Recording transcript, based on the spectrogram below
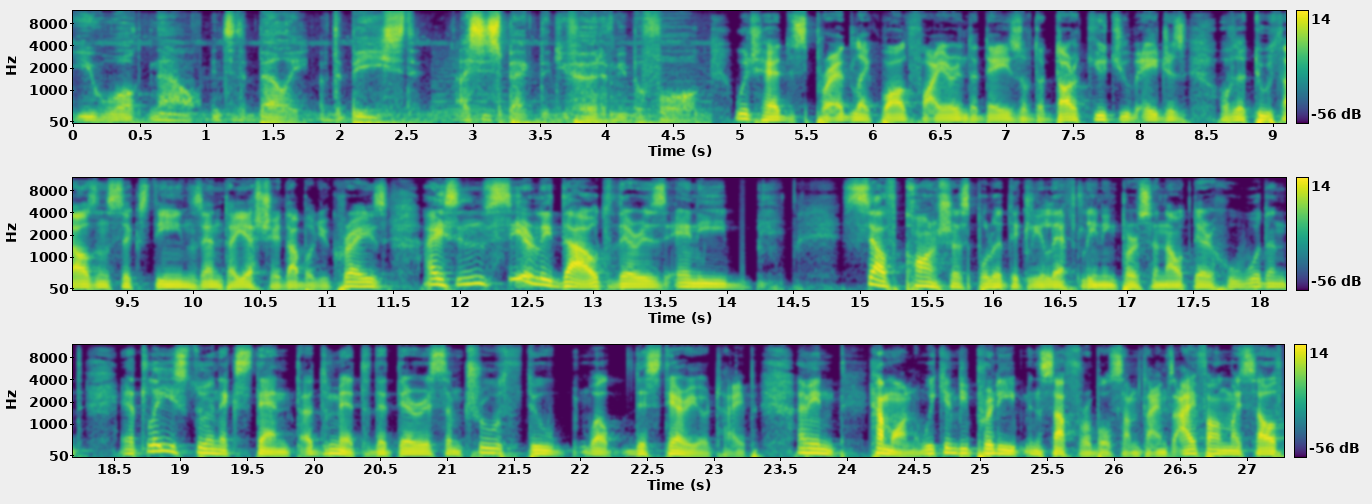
You walk now into the belly of the beast. I suspect that you've heard of me before. which had spread like wildfire in the days of the dark YouTube ages of the 2016's anti-SJW craze, I sincerely doubt there is any self-conscious politically left-leaning person out there who wouldn't at least to an extent admit that there is some truth to well this stereotype. I mean come on we can be pretty insufferable sometimes. I found myself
